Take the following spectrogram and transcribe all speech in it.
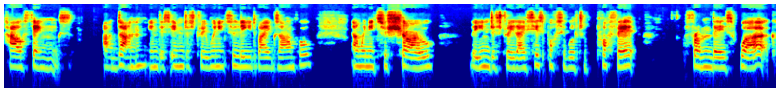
how things are done in this industry, we need to lead by example, and we need to show the industry that it is possible to profit from this work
